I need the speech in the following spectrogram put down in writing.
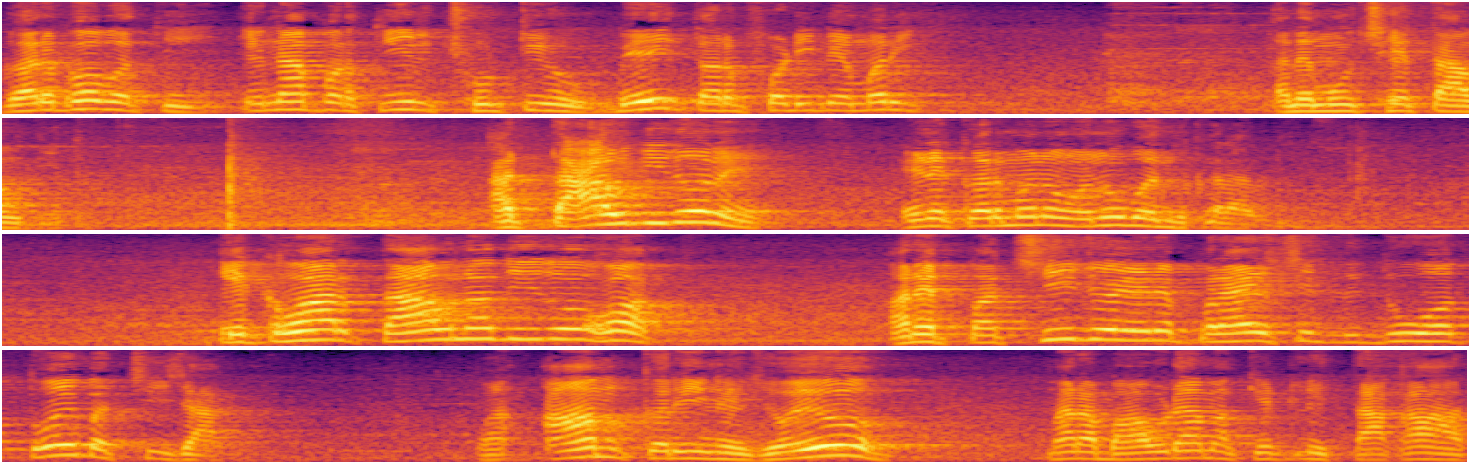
ગર્ભવતી, એના પર તીર છૂટ્યું, બે તરફડીને મરી અને મૂછે તાવ દીધો. આ તાવ દીધો ને, એને કર્મનો અનુબંધ કરાવી દીધો. એકવાર તાવ ન દીધો હોત અને પછી જો એને પ્રાયશ્ચિત લીધું હોત, તોય બચી જાત. પણ આમ કરીને જોયો, મારા બાવડામાં કેટલી તાકાત.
